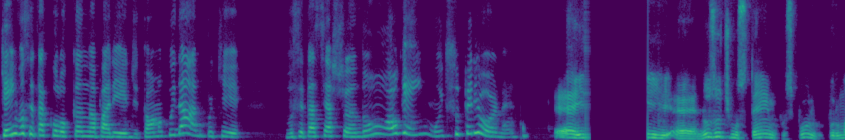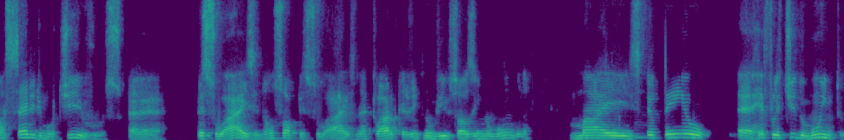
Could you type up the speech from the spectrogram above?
quem você está colocando na parede, toma cuidado, porque você está se achando alguém muito superior, né? É, e, e é, nos últimos tempos, por, por uma série de motivos é, pessoais e não só pessoais, né? Claro que a gente não vive sozinho no mundo, né? Mas eu tenho é, refletido muito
